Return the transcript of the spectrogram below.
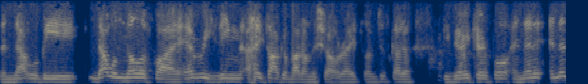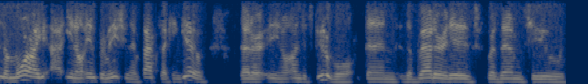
then that will be that will nullify everything I talk about on the show, right? So I've just got to be very careful, and then and then the more I you know information and facts I can give that are you know undisputable, then the better it is for them to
